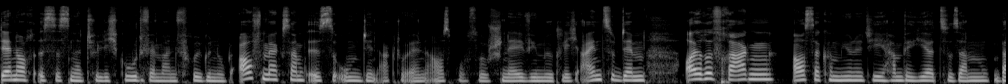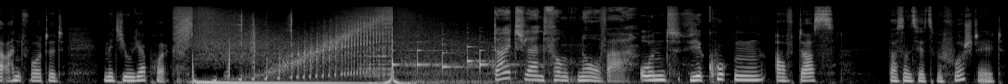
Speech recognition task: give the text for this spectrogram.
Dennoch ist es natürlich gut, wenn man früh genug aufmerksam ist, um den aktuellen Ausbruch so schnell wie möglich einzudämmen. Eure Fragen aus der Community haben wir hier zusammen beantwortet mit Julia Polk. Deutschlandfunk Nova. Und wir gucken auf das, was uns jetzt bevorsteht.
